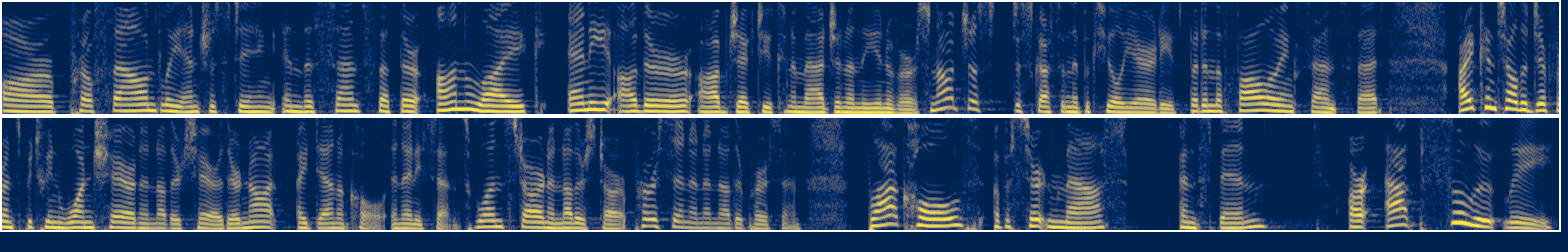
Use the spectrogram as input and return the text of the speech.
are profoundly interesting in the sense that they're unlike any other object you can imagine in the universe. Not just discussing the peculiarities, but in the following sense that I can tell the difference between one chair and another chair. They're not identical in any sense. One star and another star, a person and another person. Black holes of a certain mass and spin are absolutely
